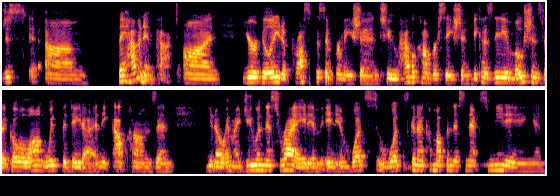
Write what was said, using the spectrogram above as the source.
just um, they have an impact on your ability to process information to have a conversation because the emotions that go along with the data and the outcomes and you know am i doing this right? And, and, and what's what's going to come up in this next meeting? And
